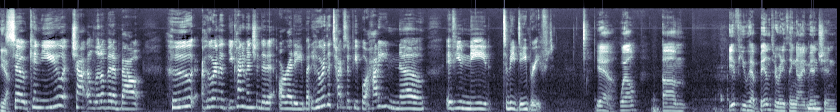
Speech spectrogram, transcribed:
Yeah So can you chat a little bit about who who are the you kind of mentioned it already, but who are the types of people? How do you know if you need to be debriefed? Yeah, well, um, if you have been through anything I Mm-hmm. mentioned,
